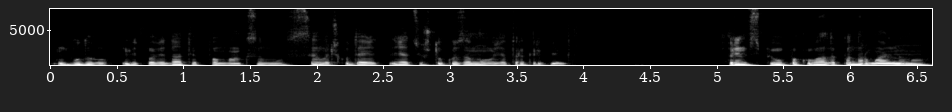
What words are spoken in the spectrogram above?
Буду відповідати по максимуму. Силочку, де я цю штуку замовив, я прикріплю. В принципі, упакували по-нормальному.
